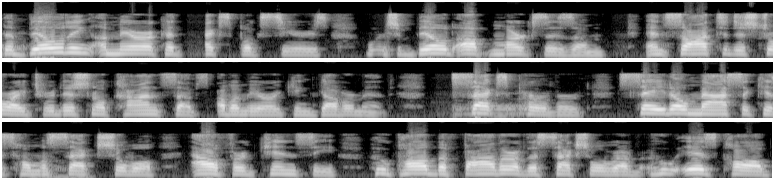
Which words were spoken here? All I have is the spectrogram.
The Building America textbook series, which built up Marxism and sought to destroy traditional concepts of American government. Sex pervert, sadomasochist homosexual Alfred Kinsey, who called the father of the sexual rev- who is called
